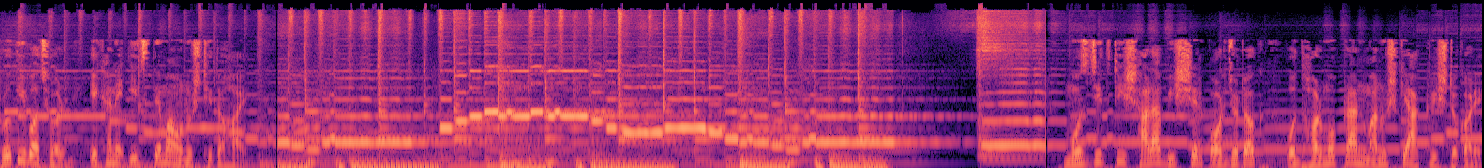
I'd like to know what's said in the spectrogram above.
প্রতি বছর এখানে ইজতেমা অনুষ্ঠিত হয়। মসজিদটি সারা বিশ্বের পর্যটক ও ধর্মপ্রাণ মানুষকে আকৃষ্ট করে।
